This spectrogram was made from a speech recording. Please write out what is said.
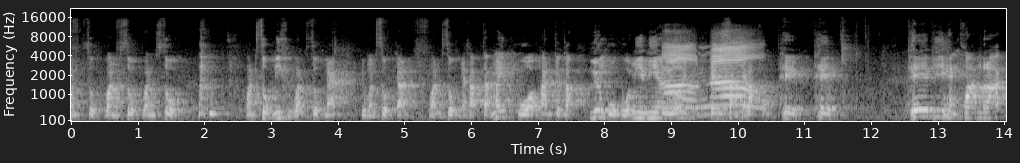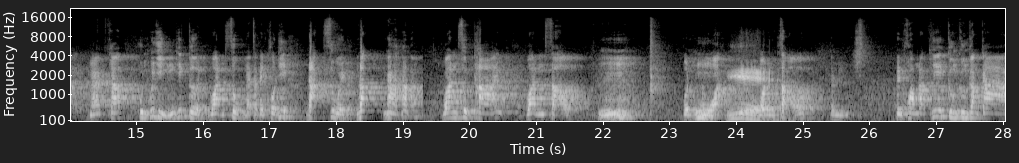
วันศุกร์วันศุกร์วันศุกร์ วันศุกร์นี่คือวันศุกร์นะ ดูวันศุกร์กันวันศุกร์นะครับ จะไม่พัวพันเกี่ยวกับเรื่องผัวผัวเมียเมียเลย Oh no เป็นสัญลักษณ์ของเพศเทพเทพีแห่งความรักนะครับ คุณผู้หญิงที่เกิดวันศุกร์นะจะเป็นคนที่รักสวยรักงามวันสุดท้ายวันเสาร์อืมปวดหัว Yeah วันเสาร์จะมี เป็นความรักที่กึ่งกึ่งๆกลาง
